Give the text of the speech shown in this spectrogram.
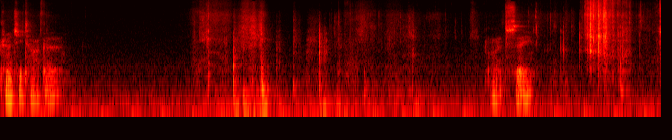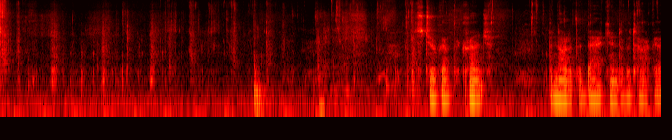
crunchy taco. Let's see. Still got the crunch, but not at the back end of the taco.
